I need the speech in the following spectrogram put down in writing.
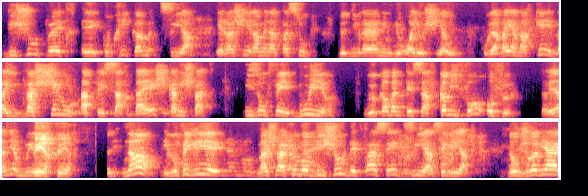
Bichou peut être compris comme tsria. Et Rashi ramène un pasouk de Divrei Amin du roi Yoshiaou, où là-bas il y a marqué Vaïvachelu à Pessar Baesh Kamishpat. Ils ont fait bouillir le Korban Pessar comme il faut au feu. Ça veut rien dire bouillir. Cuire, cuire. Non, ils l'ont fait griller. Machma como bichou, des fois c'est tsria, c'est grillade. Donc je reviens à.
